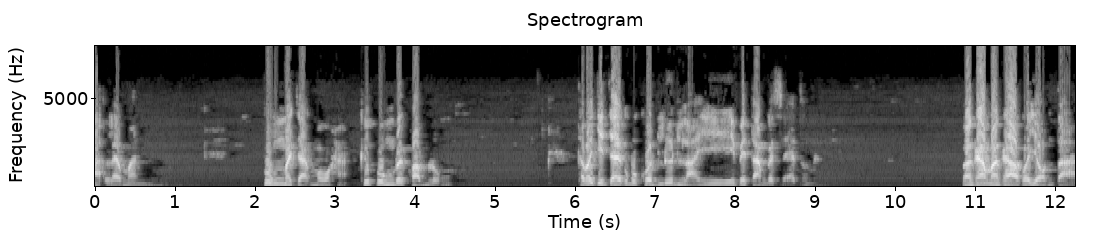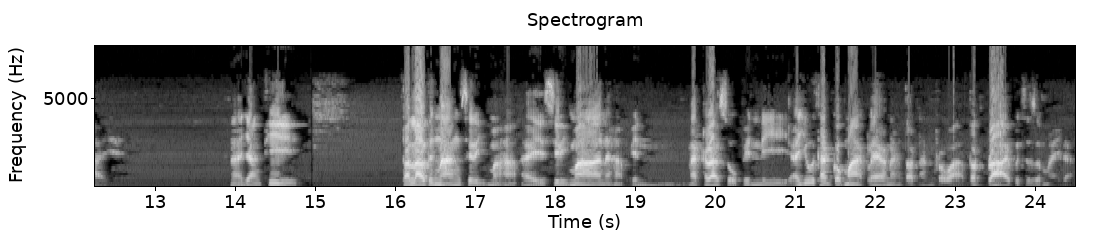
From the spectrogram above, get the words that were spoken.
ะแล้วมัน ปรุงมาจากโมหะ คือปรุงด้วยความหลงทำให้จิตใจของบุคคลลื่นไหลไปตามกระแสตรงนั้น บางครั้งบางคราวก็ยอมตายนะอย่างที่ท่านเล่าถึงนางสิริมาไอสิริมานะฮะเป็นนักราโสเพนีอายุท่านก็มากแล้วนะ ตอนนั้นเพราะว่าตอนปลายพุทธสมัยแล้ว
